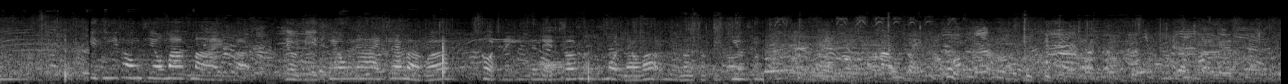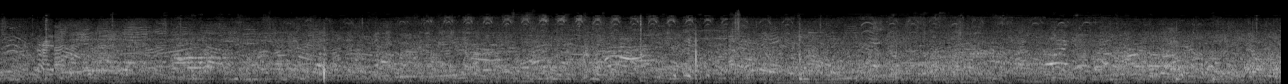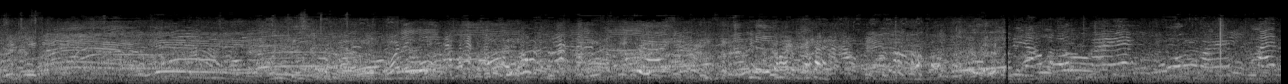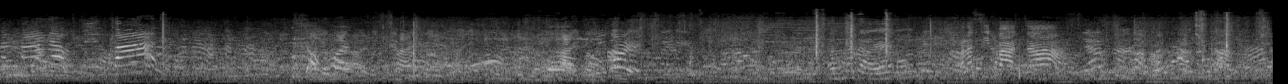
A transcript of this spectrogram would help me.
ที่ที่ท่องเที่ยวมากมายค่ะเดี๋ยวนี้เที่ยวง่ายแค่แบบว่ากดในอินเทอร์เน็ตก็รู้หมดแล้วว่าเออเราจะไปเที่ยวที่ไหน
